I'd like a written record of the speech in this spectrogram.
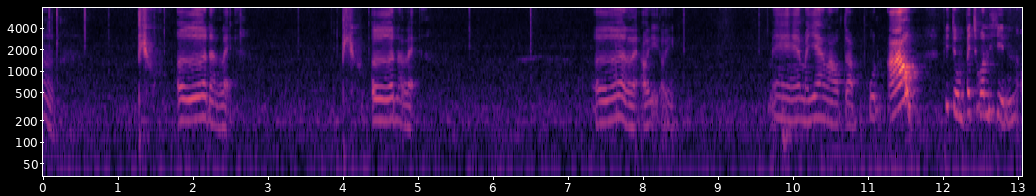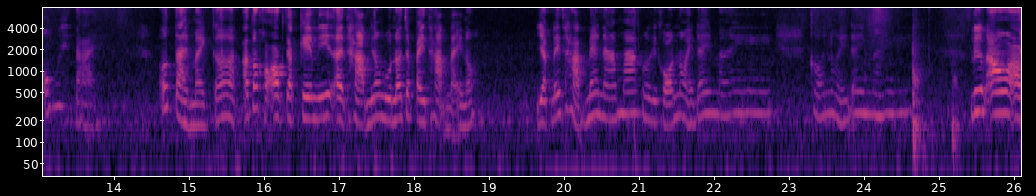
มเออ นั่นแหละเออ นั่นแหละ เออนั่นแหละเอาอีก เอาอีก แม่มาแย่งเราแต่พูด เอ้า พี่จุ๋มไปชนหิน โอ้ยตาย โอ้ตายไม่ก็เอาต้องขอออกจากเกมนี้ไอ้ถาดไม่ต้องดูเนาะจะไปถาดไหนเนาะอยากได้ถาดแม่น้ำมากเลย ขอหน่อยได้ไหมขอหน่อยได้ไหมลืมเอาอ่า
